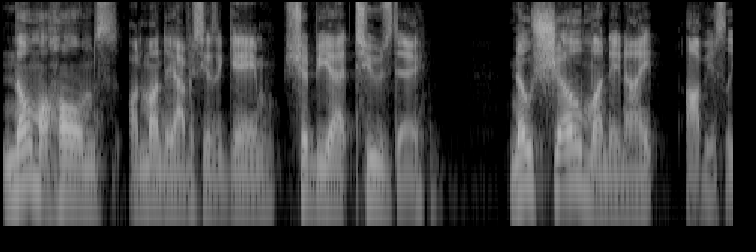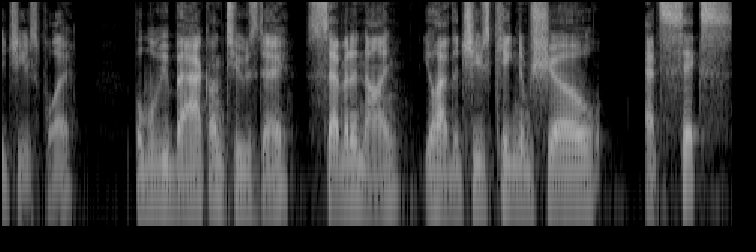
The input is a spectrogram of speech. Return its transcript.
no Mahomes on Monday, obviously, has a game. Should be at Tuesday. No show Monday night. Obviously, Chiefs play. But we'll be back on Tuesday, 7 to 9. You'll have the Chiefs Kingdom show at 6.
